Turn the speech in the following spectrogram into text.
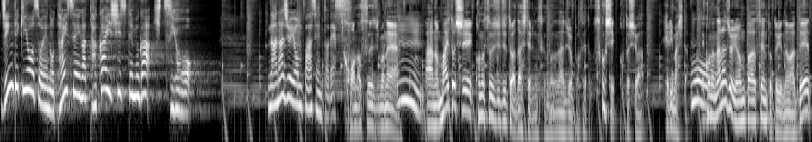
人的要素への耐性が高いシステムが必要。74%です。この数字もね、うん、あの毎年この数字実は出してるんですけどこの74%少し今年は減りました。この74%というのはデー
